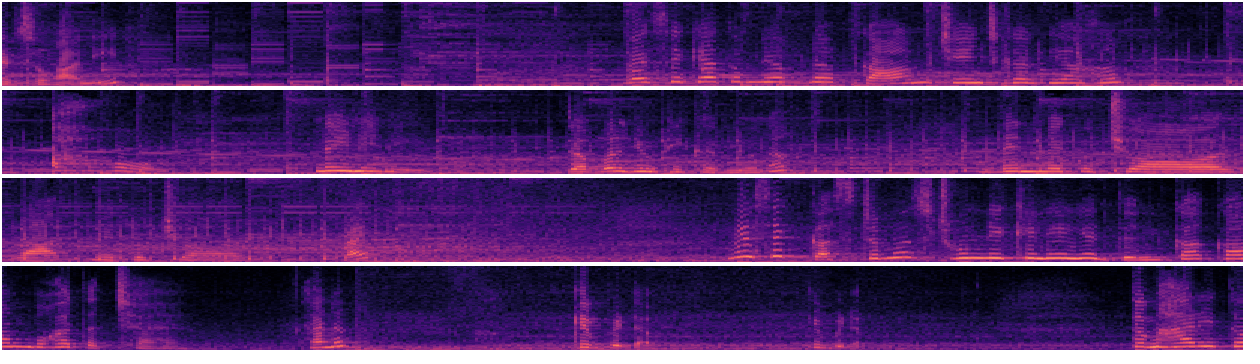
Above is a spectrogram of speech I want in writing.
मिनट सुहानी। वैसे क्या तुमने अपना काम चेंज कर दिया हाँ? आहो। नहीं नहीं नहीं। डबल ड्यूटी कर रही हो ना? दिन में कुछ और, रात में कुछ और राइट वैसे कस्टमर्स ढूँढने के लिए ये दिन का काम बहुत अच्छा है है ना? कीप इट तुम्हारी तो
